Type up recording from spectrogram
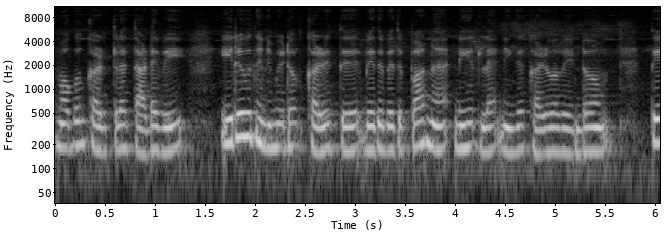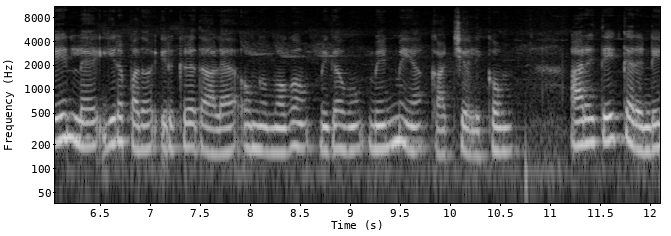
முகம் கழுத்தில் தடவி இருபது நிமிடம் கழித்து வெது வெதுப்பான நீரில் நீங்கள் கழுவ வேண்டும். தேனில் ஈரப்பதம் இருக்கிறதால உங்கள் முகம் மிகவும் மென்மையாக காட்சி அளிக்கும். அரை தேக்கரண்டி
